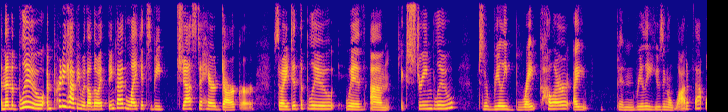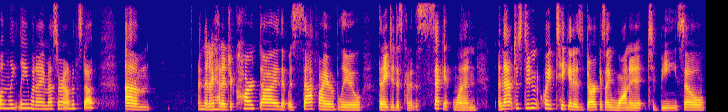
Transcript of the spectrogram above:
And then the blue, I'm pretty happy with, although I think I'd like it to be just a hair darker. So I did the blue with um, Extreme Blue, which is a really bright color. I've been really using a lot of that one lately when I mess around with stuff. Um, and then I had a jacquard dye that was sapphire blue that I did as kind of the second one. And that just didn't quite take it as dark as I wanted it to be. So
